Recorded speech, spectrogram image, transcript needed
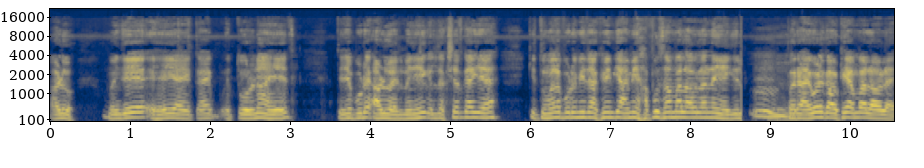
आळू म्हणजे हे आहे काय तोरणं आहेत त्याच्या पुढे आळू आहेत. म्हणजे हे लक्षात काय घ्या की तुम्हाला पुढे मी दाखवेन की आम्ही हापूस आंबा लावला नाही आहे. पण रायवळ गावठी आंबा लावलाय.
